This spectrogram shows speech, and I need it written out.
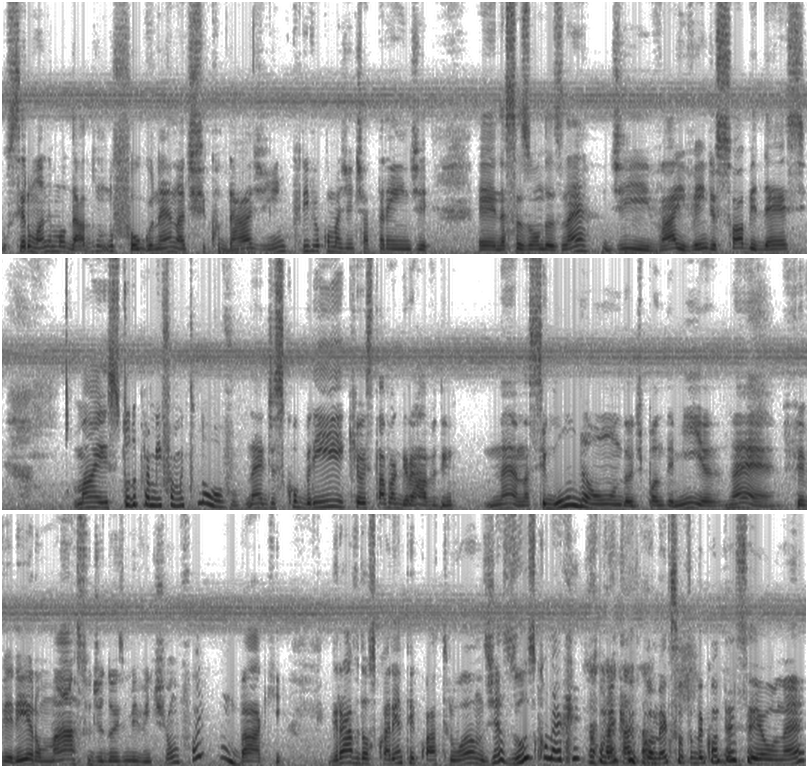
o ser humano é moldado no fogo, né? Na dificuldade. É incrível como a gente aprende é, nessas ondas, né? De vai e vem, de sobe e desce. Mas tudo para mim foi muito novo, né? Descobri que eu estava grávida né, na segunda onda de pandemia, né, fevereiro, março de 2021, foi um baque. Grávida aos 44 anos, Jesus, como é que, como é que, como é que isso tudo aconteceu, né?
